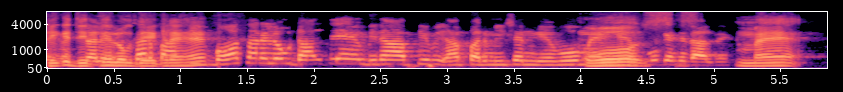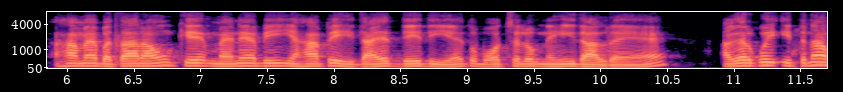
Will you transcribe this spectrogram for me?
ठीक है, जितने लोग देख रहे हैं- बहुत सारे लोग डालते हैं बिना आपके परमिशन के। वो मैं वो वो कैसे डाल रहे हैं? मैं हाँ मैं बता रहा हूँ कि मैंने अभी यहाँ पे हिदायत दे दी है तो बहुत से लोग नहीं डाल रहे हैं। अगर कोई इतना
